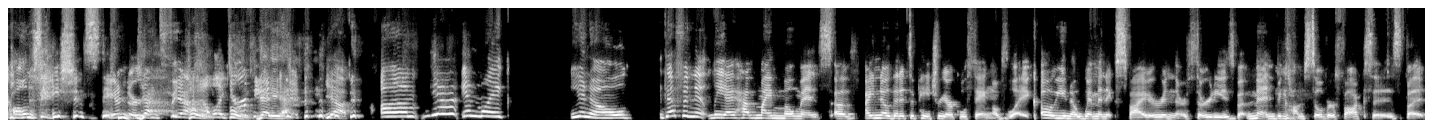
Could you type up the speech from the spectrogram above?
Colonization standards. yeah, yeah, fully, like yeah, yeah, yeah. Um, yeah, and like, you know, definitely I have my moments of I know that it's a patriarchal thing of like, oh, you know, women expire in their 30s, but men mm-hmm. become mm-hmm. silver foxes. But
